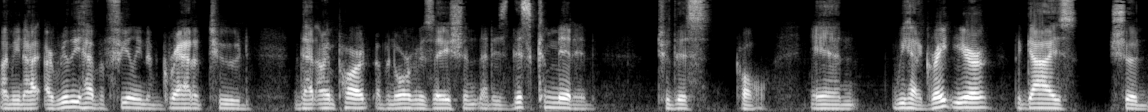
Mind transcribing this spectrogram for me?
I mean, I, I really have a feeling of gratitude that I'm part of an organization that is this committed to this goal. And we had a great year. The guys should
